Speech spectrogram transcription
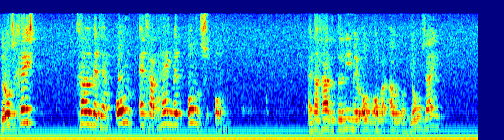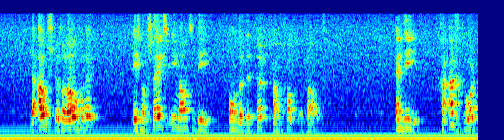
Door onze geest gaan we met Hem om en gaat Hij met ons om. En dan gaat het er niet meer om of we oud of jong zijn. De oudste gelovige is nog steeds iemand die onder de tucht van God valt. En die geacht wordt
